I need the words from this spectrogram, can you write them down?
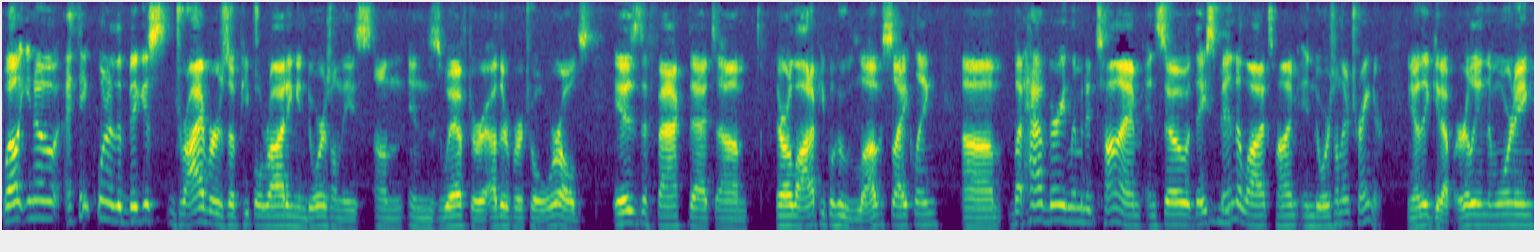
Well, you know, I think one of the biggest drivers of people riding indoors on these on in Zwift or other virtual worlds is the fact that um, there are a lot of people who love cycling, um, but have very limited time, and so they Mm-hmm. spend a lot of time indoors on their trainer. You know, they get up early in the morning.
